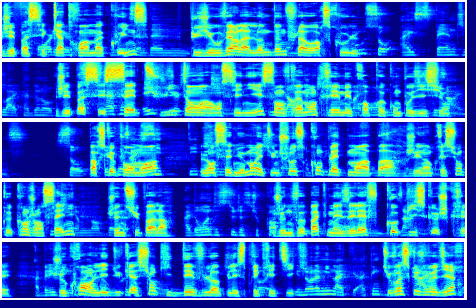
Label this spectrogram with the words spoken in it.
J'ai passé 4 ans à McQueen's, puis j'ai ouvert la London Flower School. J'ai passé 7-8 ans à enseigner sans vraiment créer mes propres compositions. Parce que pour moi, l'enseignement est une chose complètement à part. J'ai l'impression que quand j'enseigne, je ne suis pas là. Je ne veux pas que mes élèves copient ce que je crée. Je crois en l'éducation qui développe l'esprit critique. Tu vois ce que je veux dire?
